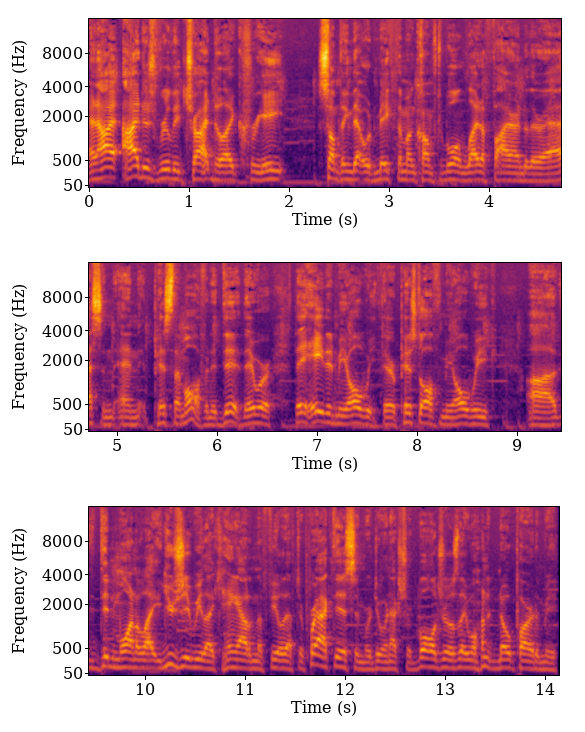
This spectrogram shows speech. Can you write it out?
And I, I just really tried to like create something that would make them uncomfortable and light a fire under their ass and, and piss them off. And it did. They were they hated me all week. They were pissed off at me all week. Uh, didn't want to like. Usually we like hang out on the field after practice and we're doing extra ball drills. They wanted no part of me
